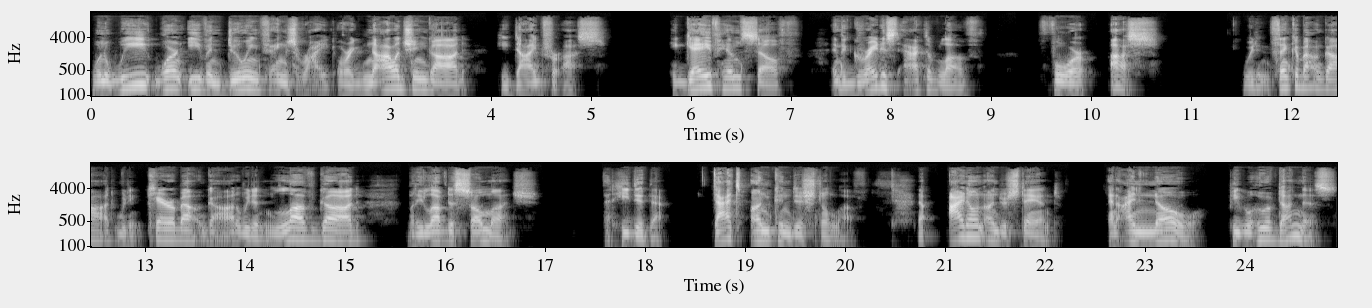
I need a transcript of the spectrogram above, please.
When we weren't even doing things right or acknowledging God he died for us. He gave himself in the greatest act of love for us. We didn't think about God. We didn't care about God. We didn't love God, but he loved us so much that he did that. That's unconditional love. Now, I don't understand, and I know people who have done this.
